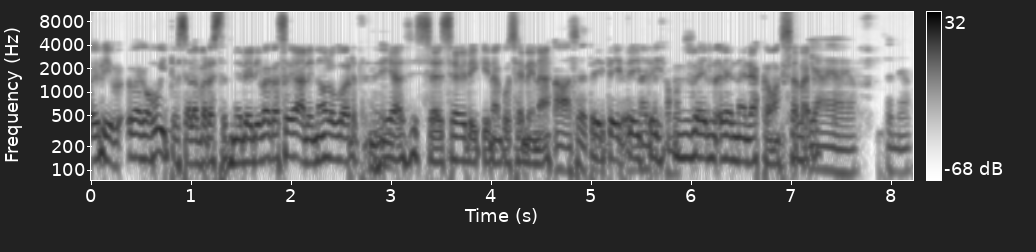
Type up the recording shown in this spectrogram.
oli väga huvitav, sellepärast et meil oli väga sõjaline olukord mm -hmm. ja siis see, see oligi nagu selline ah,. Te, te, te, veel, veel naljakamaks sellega. ja, ja, ja, see on jah,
